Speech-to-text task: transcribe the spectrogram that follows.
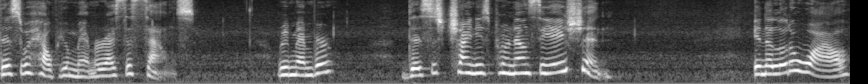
This will help you memorize the sounds. Remember, this is Chinese pronunciation. In a little while,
